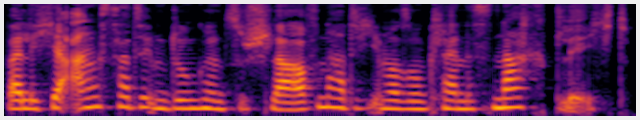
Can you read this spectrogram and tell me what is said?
weil ich ja Angst hatte, im Dunkeln zu schlafen, hatte ich immer so ein kleines Nachtlicht.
